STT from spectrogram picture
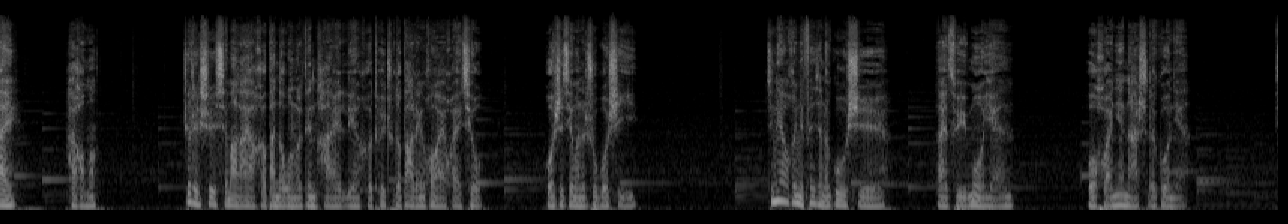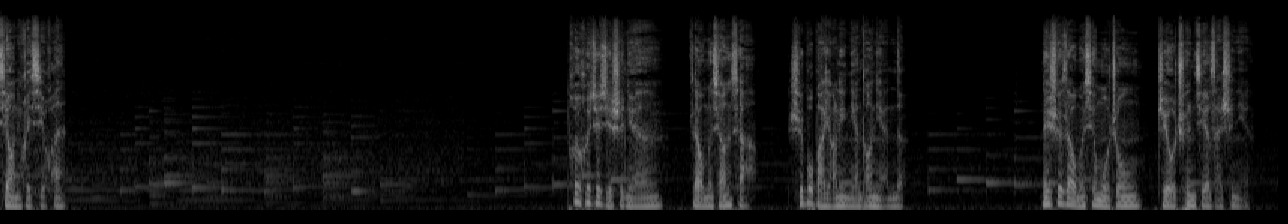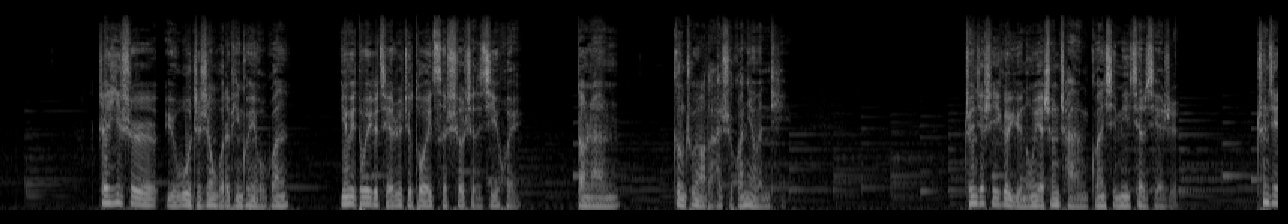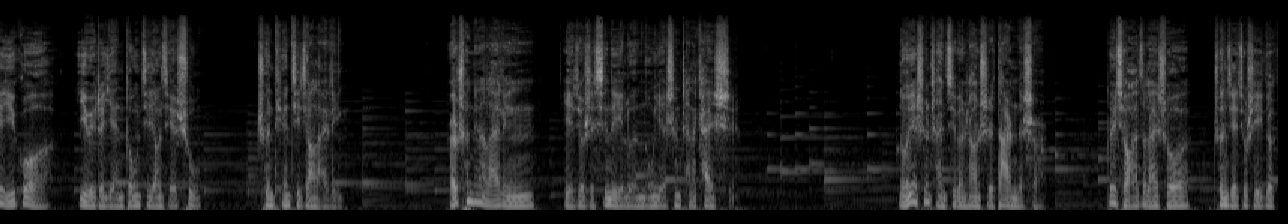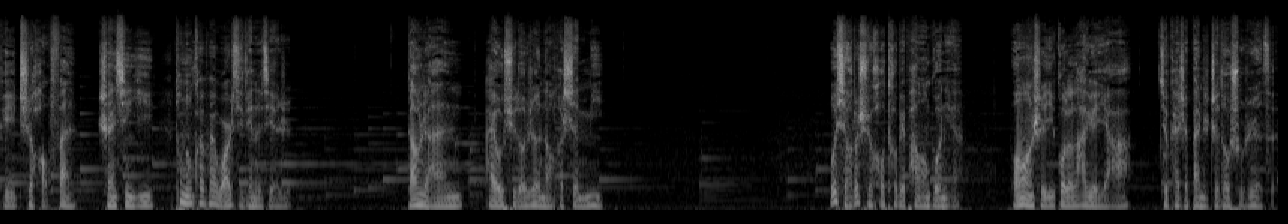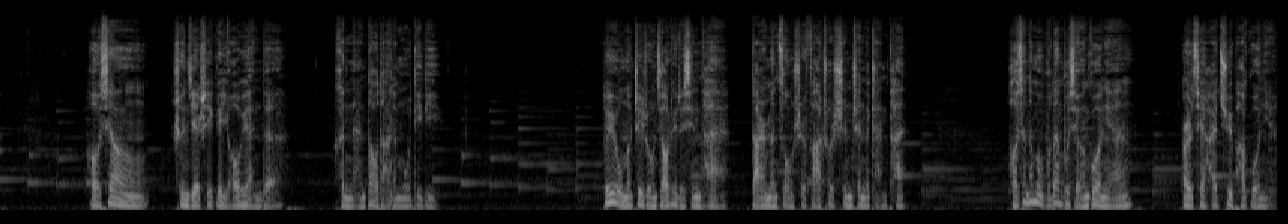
嗨，还好吗？这里是喜马拉雅和半岛网络电台联合推出的八零后爱怀旧，我是今晚的主播十一。今天要和你分享的故事，来自于莫言。我怀念那时的过年，希望你会喜欢。退回去几十年，在我们乡下，是不把阳历年当年的。那是在我们心目中，只有春节才是年。这一是与物质生活的贫困有关，因为多一个节日就多一次奢侈的机会。当然。更重要的还是观念问题。春节是一个与农业生产关系密切的节日，春节一过，意味着严冬即将结束，春天即将来临。而春天的来临，也就是新的一轮农业生产的开始。农业生产基本上是大人的事儿，对小孩子来说，春节就是一个可以吃好饭、穿新衣、痛痛快快玩几天的节日。当然，还有许多热闹和神秘。我小的时候特别盼望过年，往往是一过了腊月牙，就开始扳着指头数日子，好像春节是一个遥远的、很难到达的目的地。对于我们这种焦虑的心态，大人们总是发出深沉的感叹，好像他们不但不喜欢过年，而且还惧怕过年。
